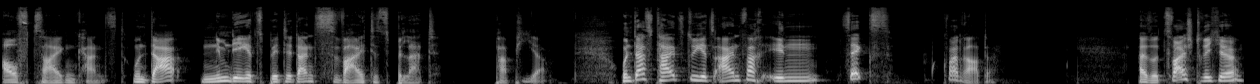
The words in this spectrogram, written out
aufzeigen kannst. Und da nimm dir jetzt bitte dein zweites Blatt Papier. Und das teilst du jetzt einfach in sechs Quadrate. Also zwei Striche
